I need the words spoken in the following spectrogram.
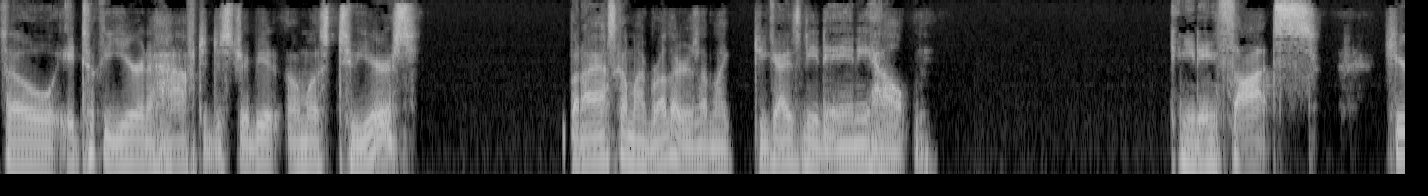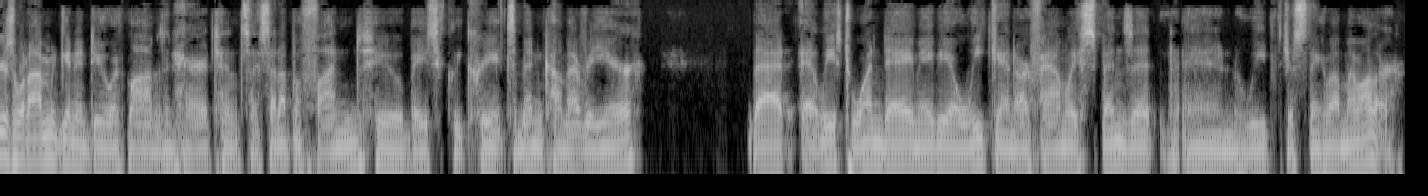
So it took a year and a half to distribute, almost two years. But I asked all my brothers, I'm like, do you guys need any help? Do you need any thoughts? Here's what I'm going to do with mom's inheritance. I set up a fund to basically create some income every year that at least one day, maybe a weekend, our family spends it and we just think about my mother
